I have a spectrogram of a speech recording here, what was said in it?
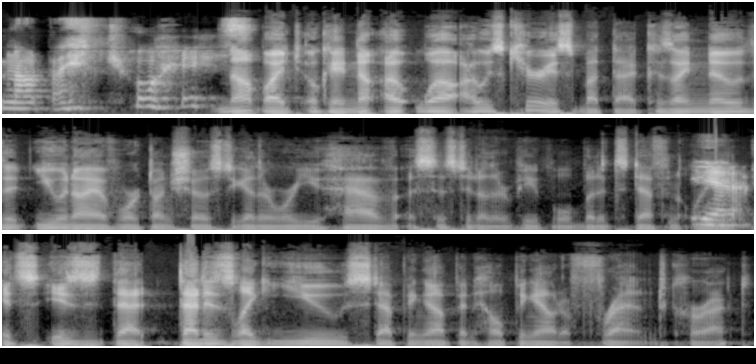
not by choice. Not by okay. No, uh, well, I was curious about that because I know that you and I have worked on shows together where you have assisted other people, but it's definitely yeah. It's is that that is like you stepping up and helping out a friend, correct?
